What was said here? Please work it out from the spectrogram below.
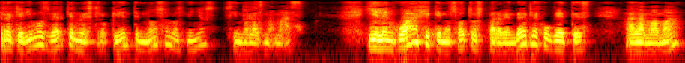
requerimos ver que nuestro cliente no son los niños, sino las mamás. Y el lenguaje que nosotros para venderle juguetes a la mamá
